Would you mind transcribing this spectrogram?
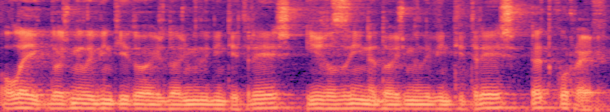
Lei 2022-2023 e Resina 2023 a decorrer.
